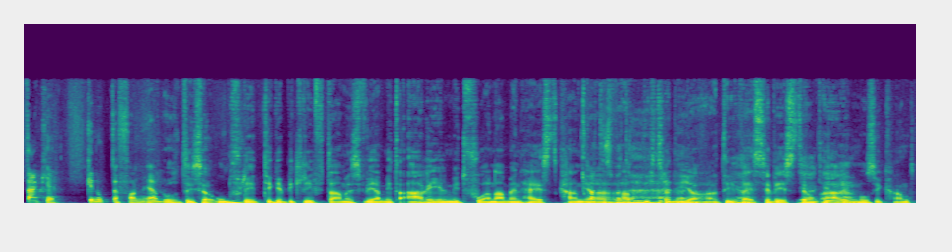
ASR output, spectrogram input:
Danke, genug davon. Ja? Oder dieser unflätige Begriff damals, wer mit Ariel mit Vornamen heißt, kann ja, Ach, hat nichts die, ja, die ja. weiße Weste ja, und genau. Ariel Musikant.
